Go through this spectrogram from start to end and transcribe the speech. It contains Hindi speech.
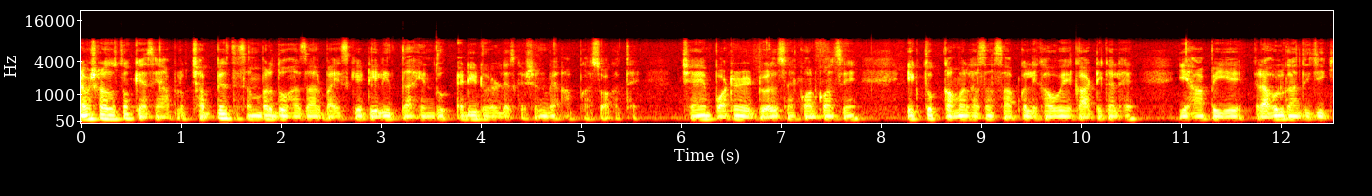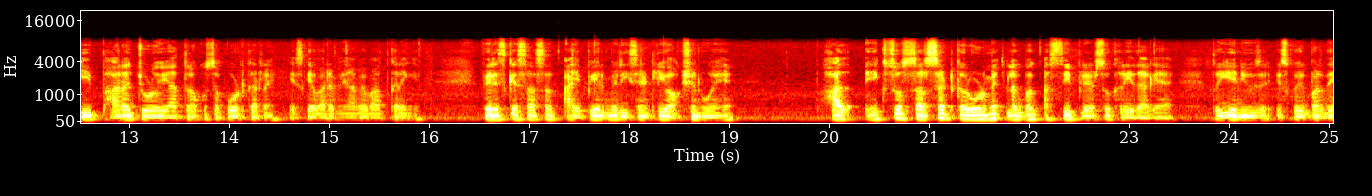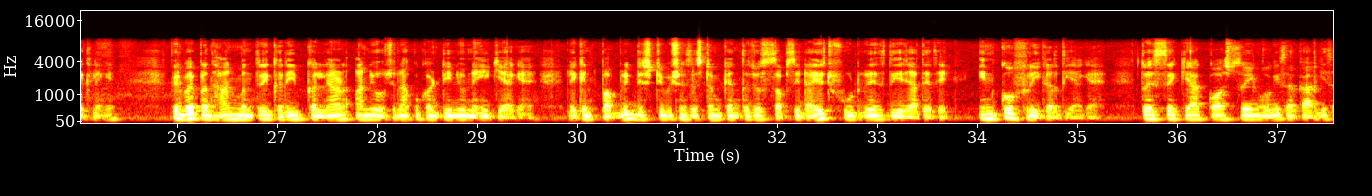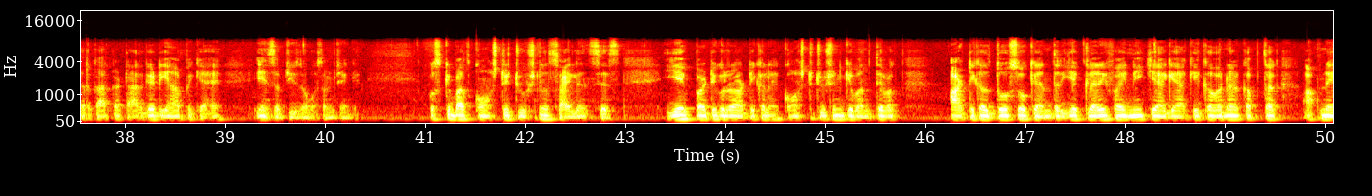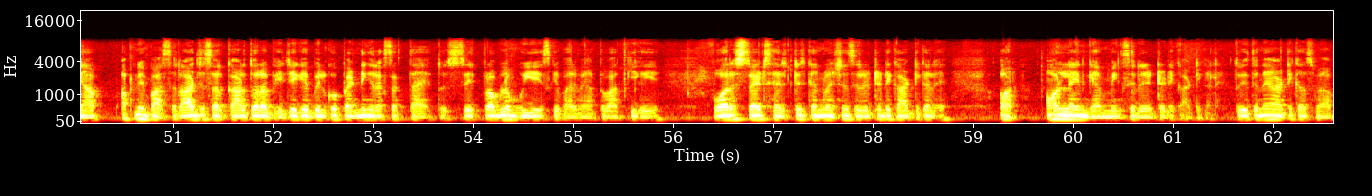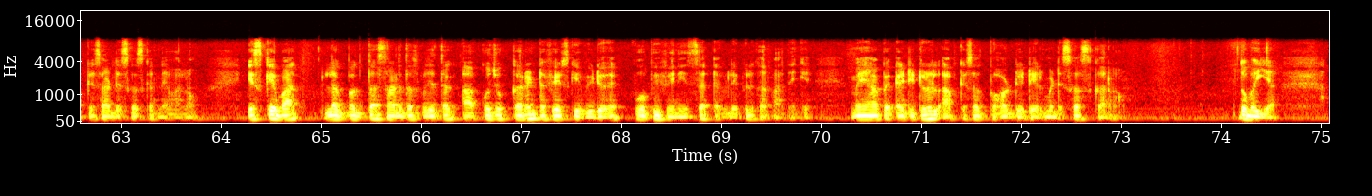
नमस्कार दोस्तों, कैसे हैं आप लोग? 26 दिसंबर 2022 के daily the Hindu editorial discussion में आपका स्वागत है। छह इंपॉर्टेंट एडिटोरियल्स हैं। कौन कौन से? एक तो कमल हसन साहब का लिखा हुआ एक आर्टिकल है। यहाँ पे ये राहुल गांधी जी की भारत जोड़ो यात्रा को सपोर्ट कर रहे हैं। इसके बारे में यहाँ पे बात करेंगे। फिर इसके साथ साथ आई में रिसेंटली ऑप्शन हुए हैं। एक सौ सड़सठ करोड़ में लगभग अस्सी प्लेयर्स को खरीदा गया है। तो ये न्यूज़ है, इसको एक बार देख लेंगे। फिर भाई प्रधानमंत्री गरीब कल्याण अन्न योजना को कंटिन्यू नहीं किया गया है। लेकिन पब्लिक डिस्ट्रीब्यूशन सिस्टम के अंदर जो सब्सिडाइज्ड फ़ूड ग्रेन्स दिए जाते थे, इनको फ्री कर दिया गया है। तो इससे क्या कॉस्ट सेविंग होगी सरकार की? सरकार का टारगेट यहाँ पे क्या है? इन सब चीज़ों को समझेंगे। उसके बाद कॉन्स्टिट्यूशनल साइलेंसेस ये एक पर्टिकुलर आर्टिकल है। कॉन्स्टिट्यूशन के बनते वक्त आर्टिकल 200 के अंदर ये क्लैरिफाई नहीं किया गया कि गवर्नर कब तक अपने आप अपने पास राज्य सरकार द्वारा भेजे गए बिल को पेंडिंग रख सकता है। तो इससे एक प्रॉब्लम हुई है, इसके बारे में यहाँ पे बात की गई है। फॉरेस्ट राइट्स हेरिटेज कन्वेंशन से रिलेटेड एक आर्टिकल है और ऑनलाइन गैमिंग से रिलेटेड एक आर्टिकल है। तो इतने आर्टिकल्स मैं आपके साथ डिस्कस करने वाला हूँ। इसके बाद लगभग दस, साढ़े दस बजे तक आपको जो करंट अफेयर्स की वीडियो है, वो भी विनीत से अवेलेबल करवा देंगे। मैं यहाँ पे एडिटोरियल आपके साथ बहुत डिटेल में डिस्कस कर रहा हूँ। तो भैया,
